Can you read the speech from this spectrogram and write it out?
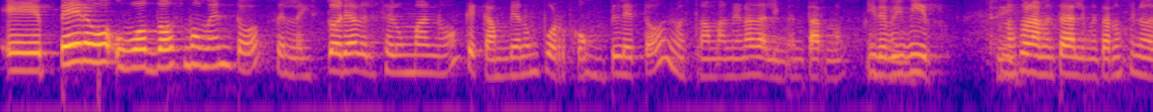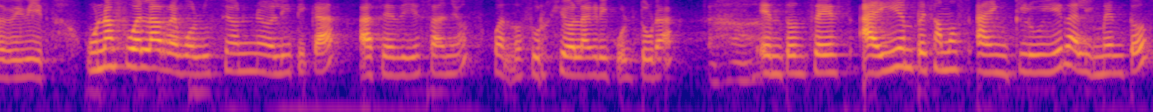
Eh, pero hubo dos momentos en la historia del ser humano que cambiaron por completo nuestra manera de alimentarnos y de vivir no solamente de alimentarnos, sino de vivir. Una fue la revolución neolítica hace 10 años, cuando surgió la agricultura. Entonces ahí empezamos a incluir alimentos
